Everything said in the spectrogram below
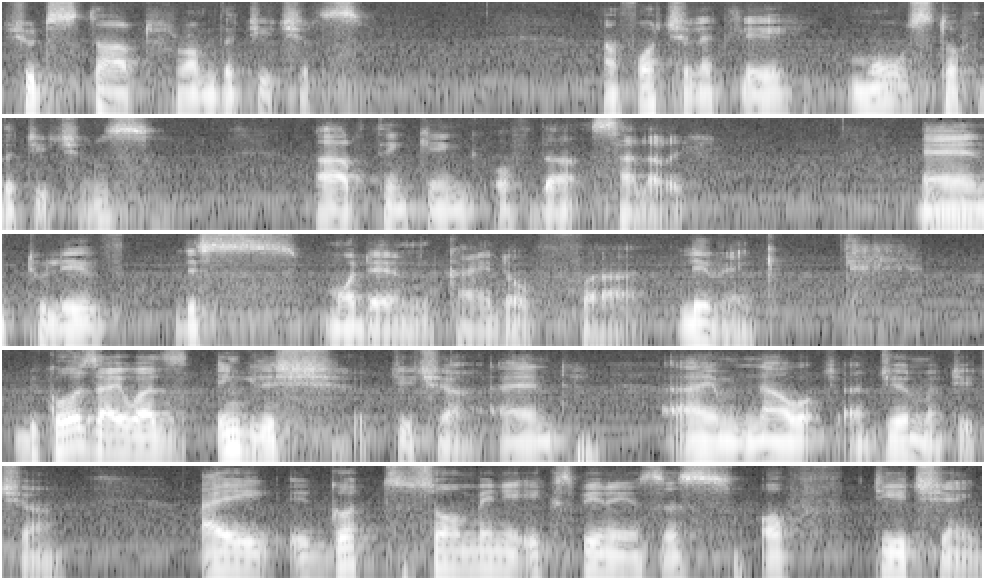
should start from the teachers. Unfortunately, most of the teachers are thinking of the salary and to live this modern kind of uh, living. Because I was English teacher and I am now a German teacher, I got so many experiences of teaching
